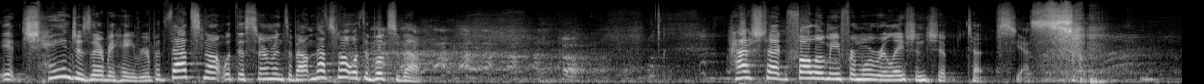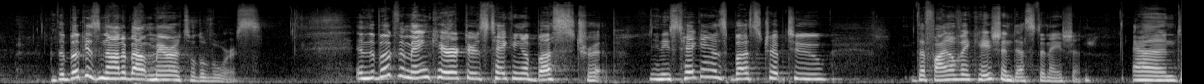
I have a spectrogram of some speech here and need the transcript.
It changes their behavior, but that's not what this sermon's about, and that's not what the book's about. Hashtag follow me for more relationship tips, yes. The book is not about marital divorce. In the book, the main character is taking a bus trip, and he's taking his bus trip to the final vacation destination. And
